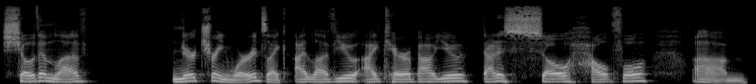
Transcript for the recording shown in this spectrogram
Show them love. Nurturing words like I love you, I care about you. That is so helpful. Um,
